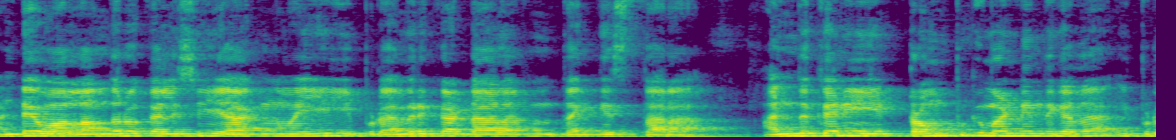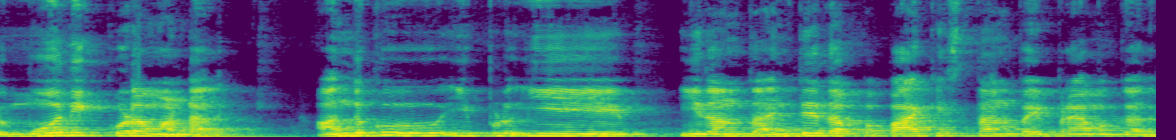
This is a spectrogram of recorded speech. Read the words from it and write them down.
అంటే వాళ్ళందరూ కలిసి ఏకమయ్యి ఇప్పుడు అమెరికా డాలర్ను తగ్గిస్తారా? అందుకని ట్రంప్కి మండింది కదా ఇప్పుడు మోదీకి కూడా మండాలి. అందుకు ఇప్పుడు ఈ ఇదంతా అంతే తప్ప పాకిస్తాన్పై ప్రేమ కాదు.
